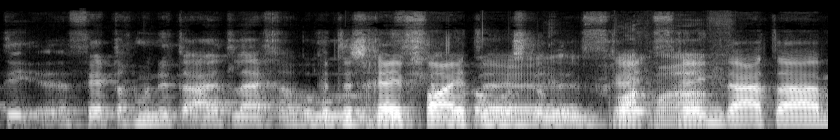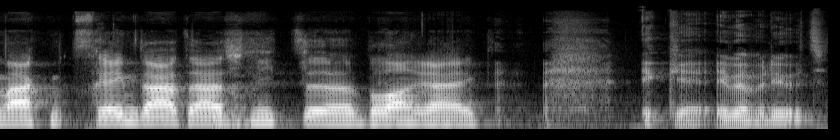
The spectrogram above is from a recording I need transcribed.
ti- 40 minuten uitleggen hoe Het is geen fighter. Eh, fra- af. frame, data maakt, frame data is niet eh, belangrijk. Ik, eh, ik ben benieuwd.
